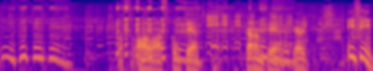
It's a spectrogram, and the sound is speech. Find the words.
Ó, ó, ficam quietos. Ficaram quietos. Enfim,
